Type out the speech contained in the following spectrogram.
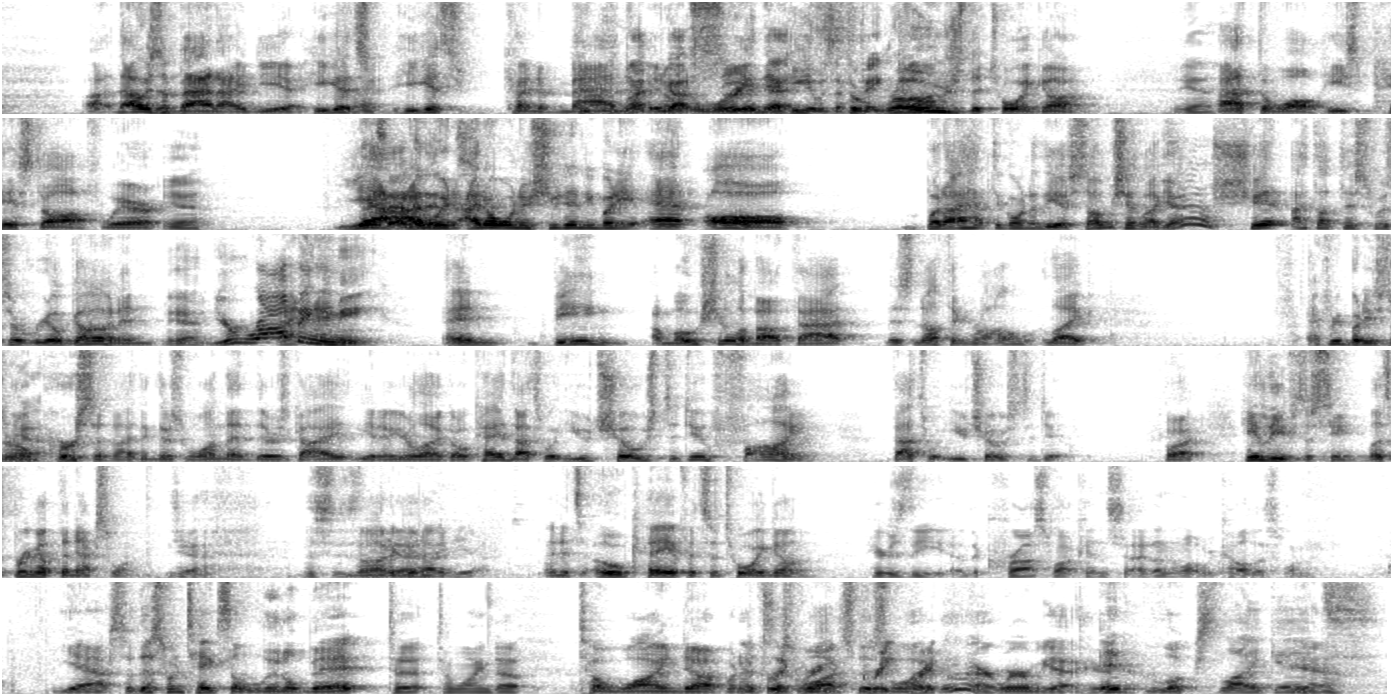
uh, that was a bad idea. He gets Right. he gets kind of mad. he that might have gotten worried that he it was a fake throws the toy gun yeah, at the wall. He's pissed off. Where yeah. Yeah, I would. I don't want to shoot anybody at all, but I have to go into the assumption like, Yeah. shit, I thought this was a real gun, and Yeah, you're robbing And- me. and being emotional about that is nothing wrong. Like everybody's their own person. I think there's one that there's guy. You know, you're like, okay, that's what you chose to do. Fine, that's what you chose to do. But he leaves the scene. Let's bring up the next one. Yeah, this is Not the, a good uh, idea, and it's okay if it's a toy gun. Here's the uh, the crosswalk inside. I don't know what we call this one. Yeah, so this one takes a little bit to to wind up. to wind up. When Looks I first like watched this Great one, Britain, or where are we at here? it looks like it's.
